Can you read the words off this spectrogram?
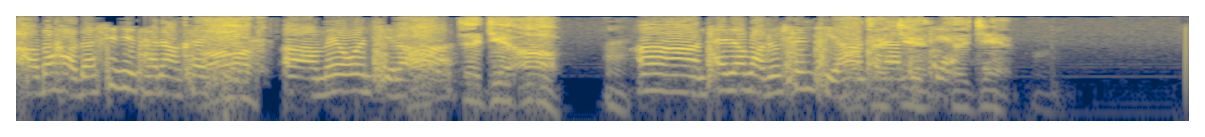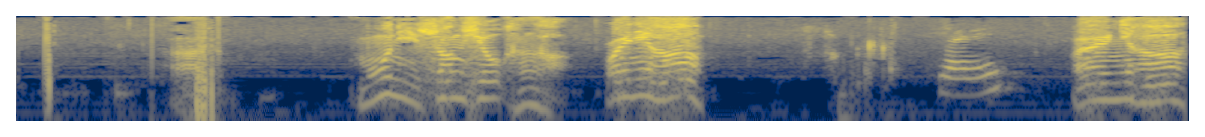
好的，好的，谢谢台长开始。啊，没有问题了啊，。再见啊，嗯，啊，台长保重身体啊，好，台长再见，再见，嗯，啊，母女双修很好。喂，你好，喂。喂，你好，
